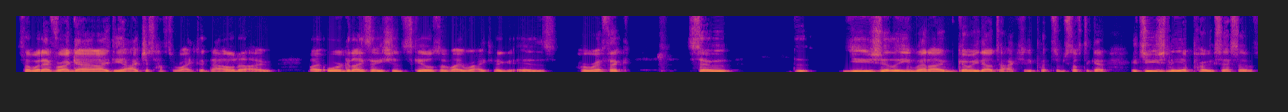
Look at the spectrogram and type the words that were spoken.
So whenever I get an idea, I just have to write it down. I, my organization skills of my writing is horrific. So the, usually when I'm going down to actually put some stuff together, it's usually a process of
